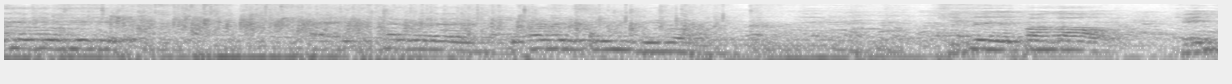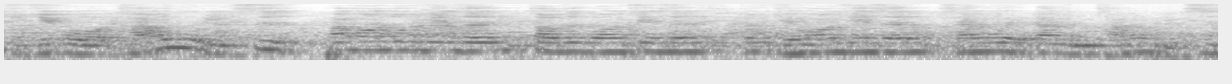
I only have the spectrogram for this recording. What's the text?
谢谢谢谢。哎，那个总干事选举结果，其次报告。选举结果，常务理事潘光中先生、赵正光先生、钟前汪先生三位担任常务理事，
